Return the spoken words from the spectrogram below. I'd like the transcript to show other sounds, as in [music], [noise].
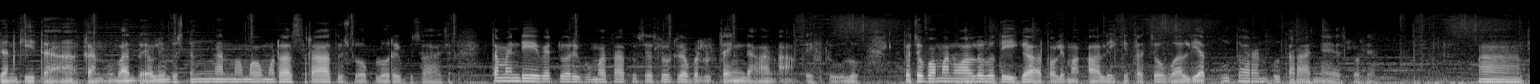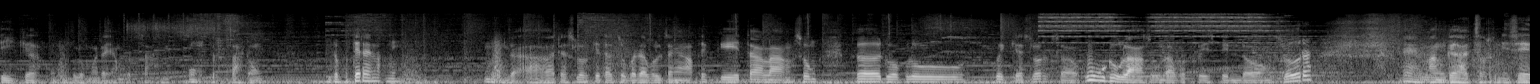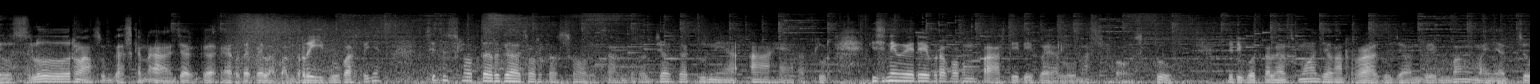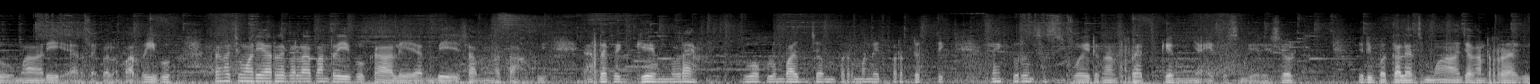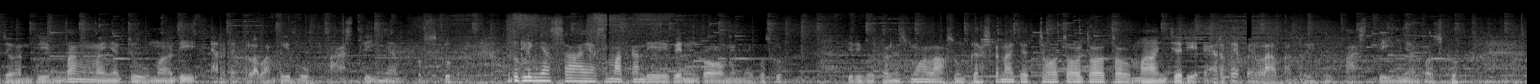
Dan kita akan membantai Olympus dengan membawa modal 120.000 saja. Kita main di wet 2400 ya seluruh double dengan aktif dulu. Kita coba manual dulu tiga atau lima kali. Kita coba lihat putaran-putarannya ya seluruh ya ah tiga. Oh, belum ada yang pecah nih. Oh pecah dong. Udah petir enak nih. Enggak hmm, ada seluruh kita coba double ceng aktif. Kita langsung ke 20 quick ya seluruh so, udah langsung dapat free spin dong seluruh emang gacor nih Zeus. Seluruh langsung gaskan aja ke RTP 8000 pastinya. Situs slot tergacor tersol sampai jaga dunia akhirat seluruh di sini WD berapapun pasti dibayar lunas bosku jadi buat kalian semua jangan ragu jangan bimbang. Mainnya cuma di RTP 8000 karena cuma di RTP 8000 kalian bisa mengetahui RTP game live 24 jam per menit per detik. Naik turun sesuai dengan red gamenya itu sendiri sur. Jadi buat kalian semua jangan ragu jangan bimbang. Mainnya cuma di RTP 8000 pastinya bosku. Untuk linknya saya sematkan di pin komen ya bosku jadi buat kalian semua langsung gaskan aja cocol-cocol manja di RTP 8000 pastinya bosku.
